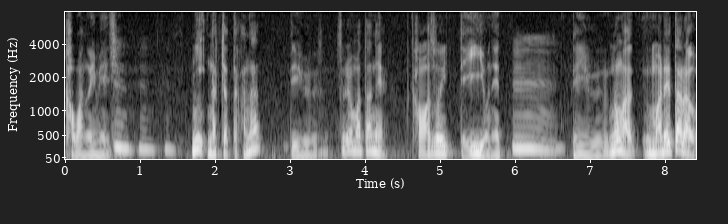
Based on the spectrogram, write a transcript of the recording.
川のイメージになっちゃったかなっていう。それをまたね川沿いっていいよねっうんていうのが生まれたら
